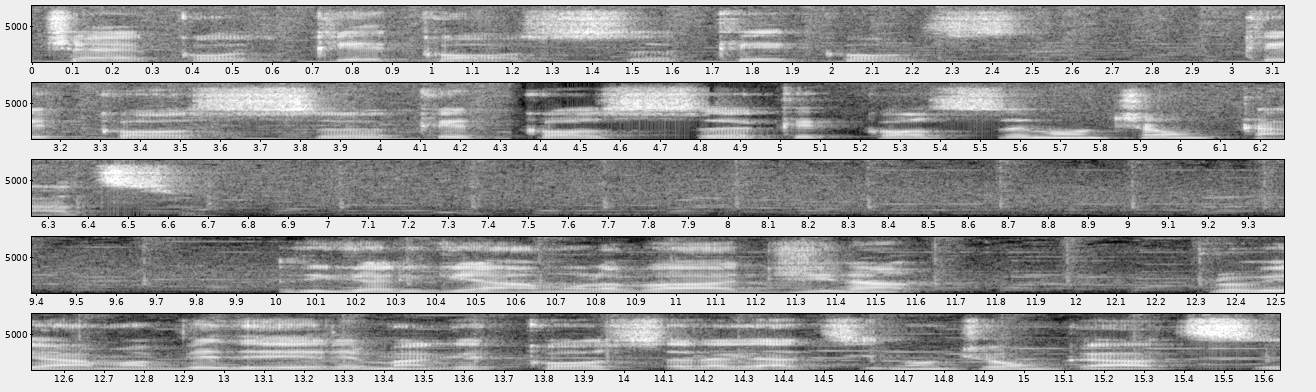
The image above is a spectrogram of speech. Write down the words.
C'è cos che cos che cos che cos che cos che cos non c'è un cazzo. Ricarichiamo la pagina proviamo a vedere ma che cosa ragazzi non c'è un cazzo.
